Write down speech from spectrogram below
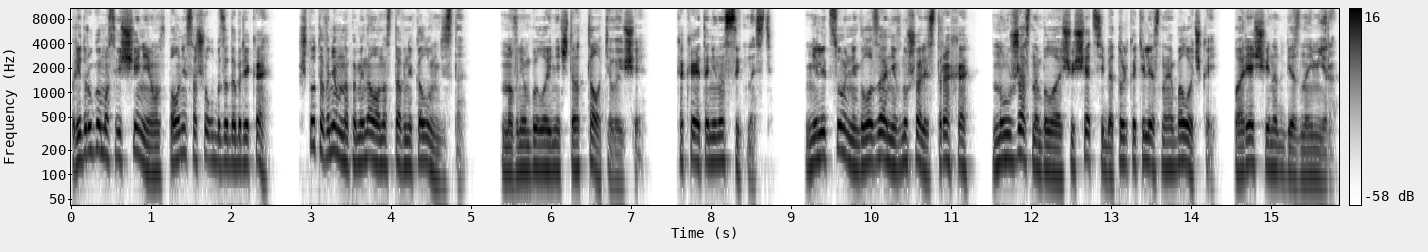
При другом освещении он вполне сошел бы за добряка. Что-то в нем напоминало наставника Лундиста. Но в нем было и нечто отталкивающее. Какая-то ненасытность. Ни лицо, ни глаза не внушали страха, но ужасно было ощущать себя только телесной оболочкой, парящей над бездной мира.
